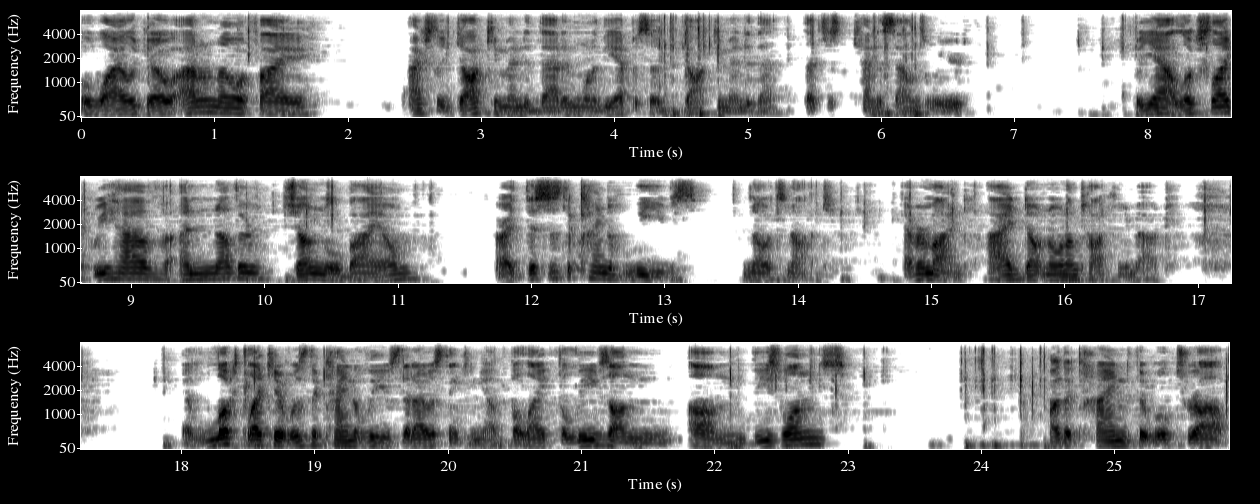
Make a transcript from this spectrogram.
a while ago. I don't know if I actually documented that in one of the episodes, documented that. That just kind of sounds weird. But yeah, it looks like we have another jungle biome. Alright, this is the kind of leaves. No, it's not. Never mind. I don't know what I'm talking about. It looked like it was the kind of leaves that I was thinking of, but like the leaves on um these ones are the kind that will drop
